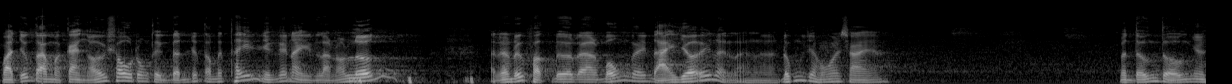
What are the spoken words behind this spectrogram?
Và chúng ta mà càng ở sâu trong thiền định chúng ta mới thấy những cái này là nó lớn. Ra Đức Phật đưa ra bốn cái đại giới là, là, là đúng chứ không có sai Mình tưởng tượng nha.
